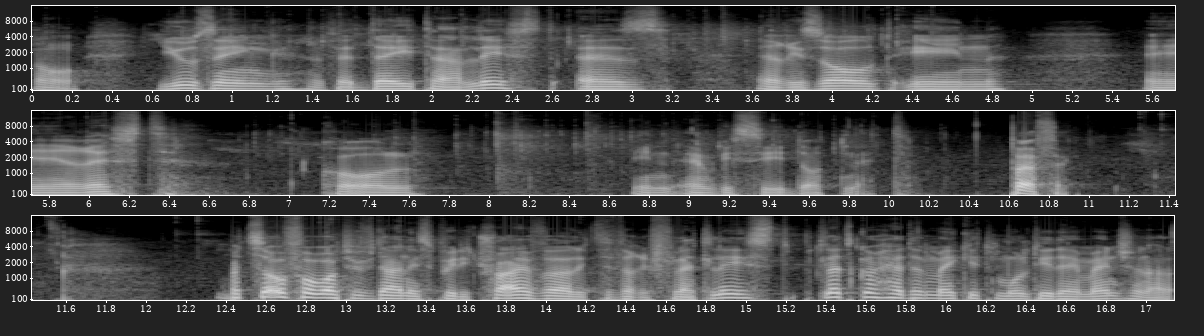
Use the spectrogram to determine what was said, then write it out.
or using the data list as a result in a REST call in MVC.NET. Perfect. But so far what we've done is pretty trivial, it's a very flat list, but let's go ahead and make it multidimensional.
